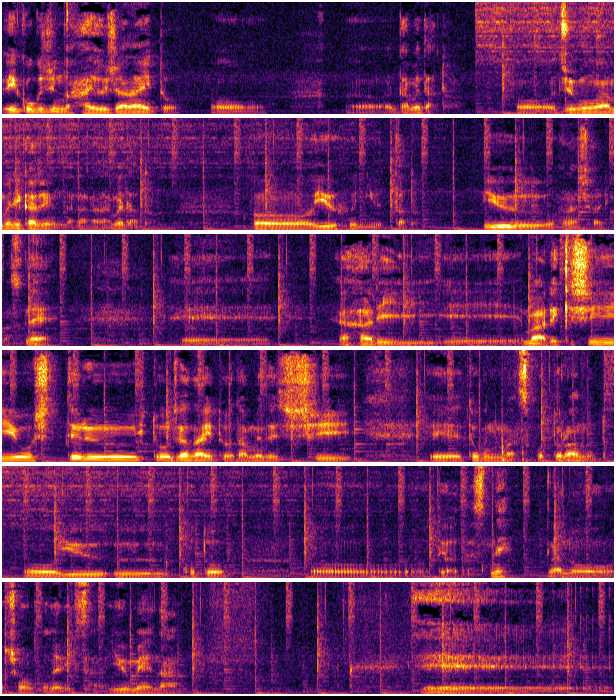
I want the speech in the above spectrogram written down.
英国人の俳優じゃないとダメだと。自分はアメリカ人だからダメだと。いうふうに言ったというお話がありますね。えー、やはり、えー、まあ、歴史を知ってる人じゃないとダメですし、えー、特にまあスコットランドということではですねあのショーン・コネリーさん有名な、え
